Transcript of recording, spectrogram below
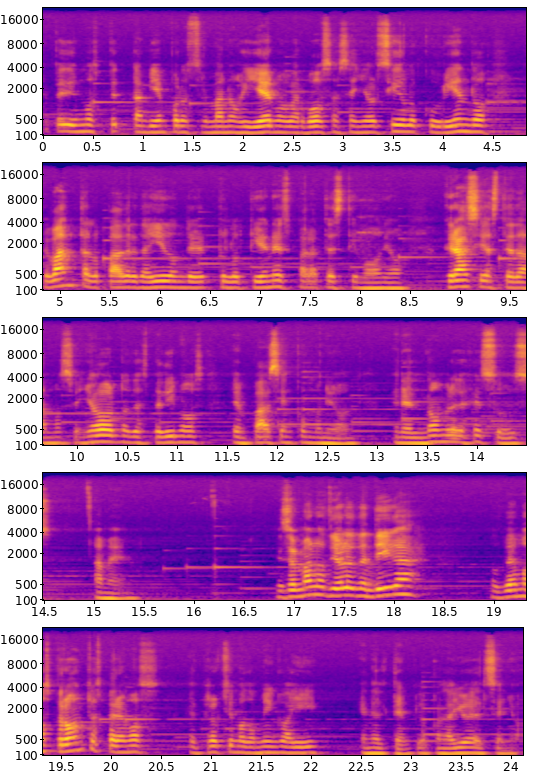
Te pedimos también por nuestro hermano Guillermo Barbosa, Señor, síguelo cubriendo. Levántalo, Padre, de ahí donde tú lo tienes para testimonio. Gracias te damos, Señor. Nos despedimos en paz y en comunión. En el nombre de Jesús. Amén. Mis hermanos, Dios les bendiga. Nos vemos pronto. Esperemos el próximo domingo ahí en el templo con la ayuda del Señor.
